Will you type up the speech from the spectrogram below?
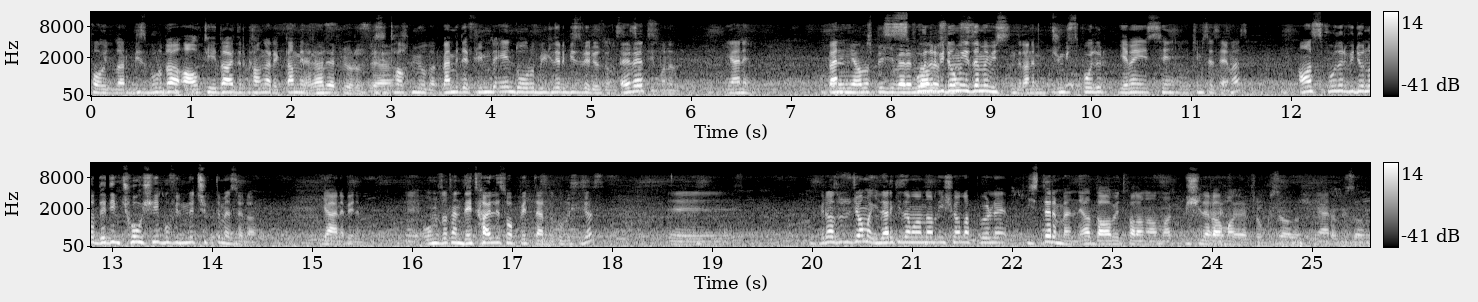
koydular. Biz burada 6-7 aydır kanka reklam Neler yapıyoruz. yapıyoruz Bizi ya. takmıyorlar. Ben bir de filmde en doğru bilgileri biz veriyoruz anasını Evet. satayım bana. Yani ben Senin yanlış bilgi spoiler videomu izlememişsindir. Hani çünkü spoiler yemeyi se- kimse sevmez. Ama spoiler videomda dediğim çoğu şey bu filmde çıktı mesela. Yani benim. Ee, onu zaten detaylı sohbetlerde konuşacağız. Ee, biraz üzücü ama ileriki zamanlarda inşallah böyle isterim ben ya davet falan almak, bir şeyler almak. evet, çok güzel olur. Yani- Çok güzel olur.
